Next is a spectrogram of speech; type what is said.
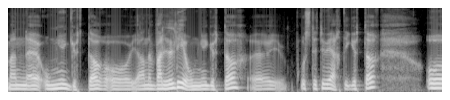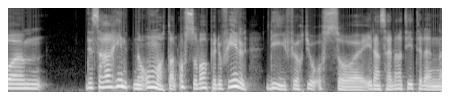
men uh, unge gutter, og gjerne veldig unge gutter. Uh, prostituerte gutter. Og disse her hintene om at han også var pedofil, de førte jo også i den senere tid til en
